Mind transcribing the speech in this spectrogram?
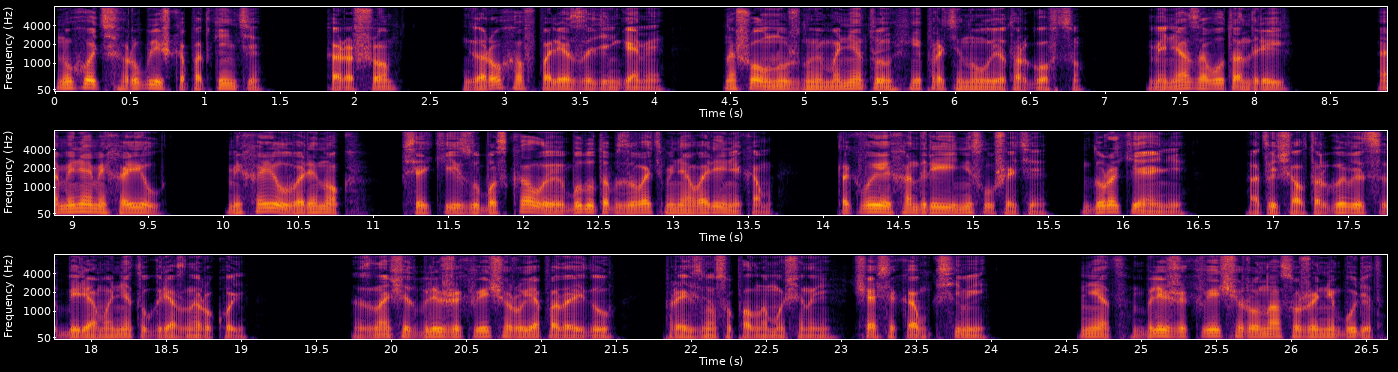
«Ну, хоть рублишко подкиньте». «Хорошо». Горохов полез за деньгами. Нашел нужную монету и протянул ее торговцу. «Меня зовут Андрей». «А меня Михаил. Михаил Варенок. Всякие зубоскалы будут обзывать меня вареником. «Так вы их, Андрей, не слушайте. Дураки они», — отвечал торговец, беря монету грязной рукой. «Значит, ближе к вечеру я подойду», — произнес уполномоченный, — «часикам к семи». «Нет, ближе к вечеру нас уже не будет»,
